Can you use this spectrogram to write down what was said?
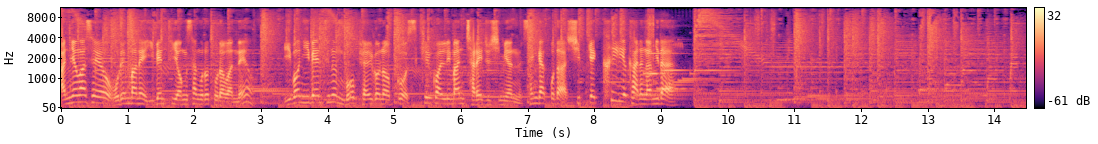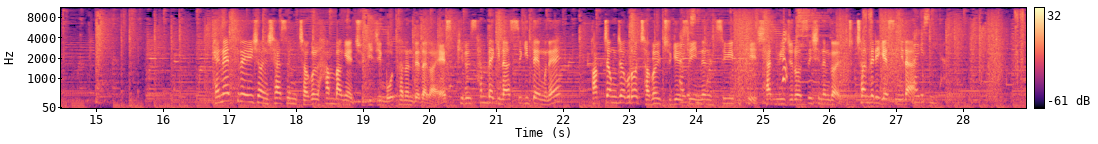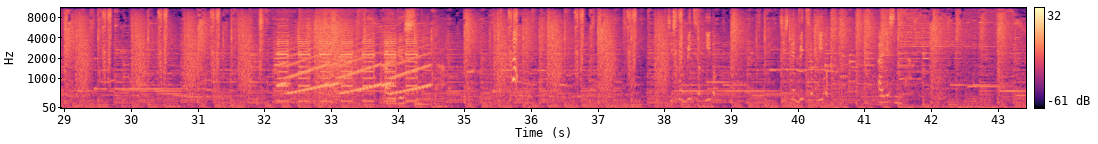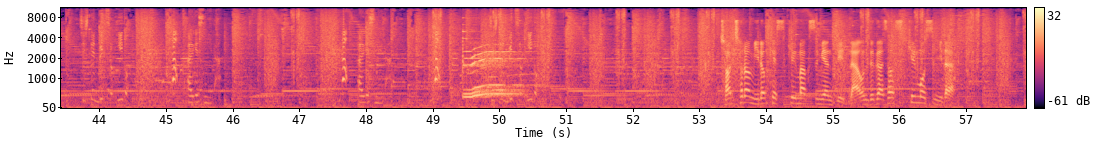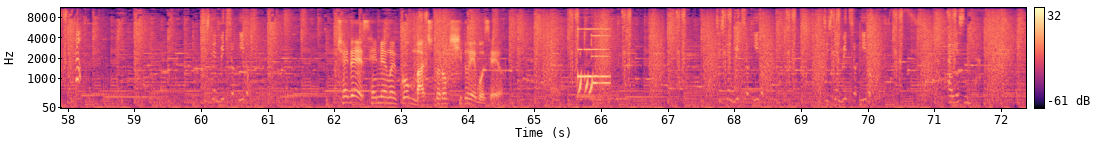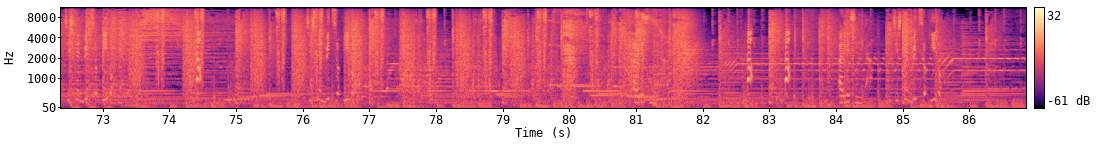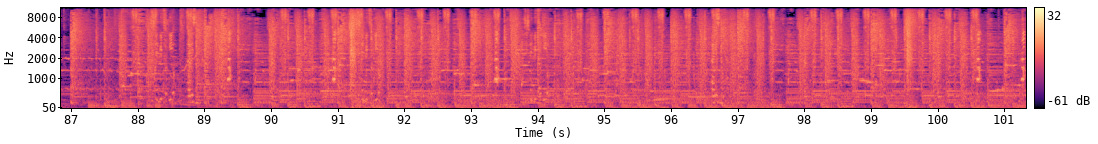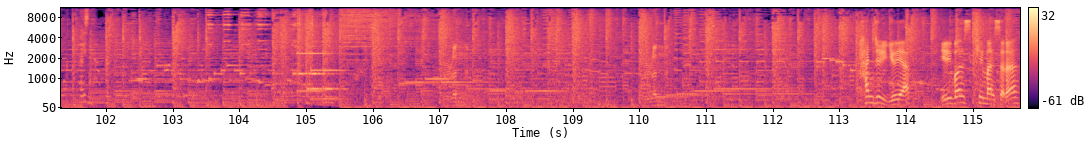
안녕하세요. 오랜만에 이벤트 영상으로 돌아왔네요. 이번 이벤트는 뭐 별건 없고 스킬 관리만 잘해주시면 생각보다 쉽게 클리어 가능합니다. 페네트레이션 샷은 적을 한 방에 죽이지 못하는 데다가 SP를 300이나 쓰기 때문에 확정적으로 적을 죽일 수 있는 스위프티 샷 위주로 쓰시는 걸 추천드리겠습니다. 알겠습니다. 알겠습니다. 시스템 위치로 이동. 시스템 위치로 이동. 알겠습니다. 시스템 위치로 이동. 알겠습니다. 알겠습니다. 시스템 위치로 이동. 저처럼 이렇게 스킬 막 쓰면 뒤 라운드 가서 스킬 못 씁니다. 시스템 위치로 이동. 최대 3명을 꼭 맞추도록 시도해 보세요. 시스템 위치로 이동. 시스템 위치로 이동. 알겠습니다. 시스템 위치로 이동. 시스템 위치로 이동. 알겠습니다. 알겠습니다. 시스템 위치로 이동. 시스템 위치로 이동. 알겠습니다. 알겠습니다. 불렀나? 불렀나? 한줄 요약. 1번 스킬만 써라.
